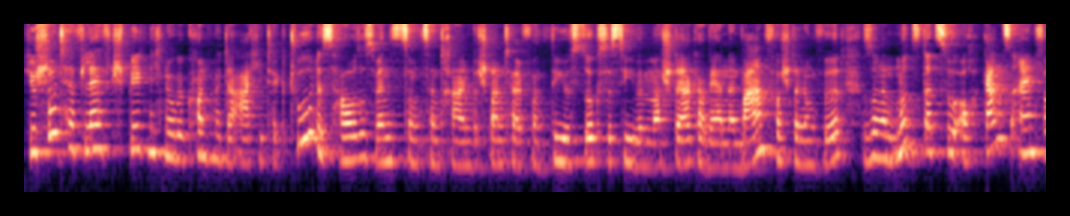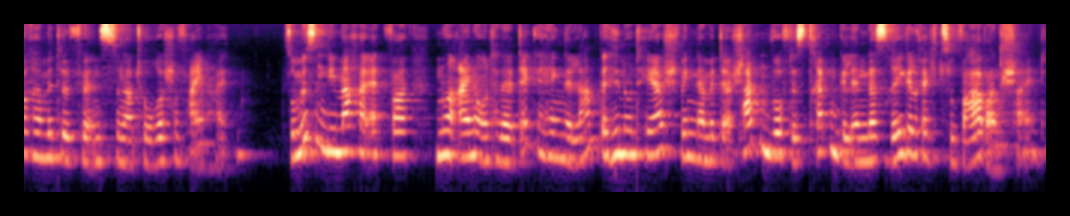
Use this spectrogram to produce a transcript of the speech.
You Should Have Left spielt nicht nur gekonnt mit der Architektur des Hauses, wenn es zum zentralen Bestandteil von Theos sukzessive immer stärker werdenden Wahnvorstellung wird, sondern nutzt dazu auch ganz einfache Mittel für inszenatorische Feinheiten. So müssen die Macher etwa nur eine unter der Decke hängende Lampe hin und her schwingen, damit der Schattenwurf des Treppengeländers regelrecht zu wabern scheint.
